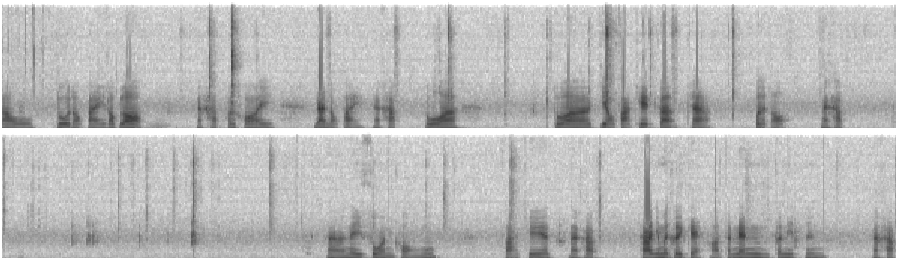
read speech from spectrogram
เราลูดออกไปรอบๆนะครับ ค่อยๆดันออกไปนะครับ ตัว ตัวเกี่ยวฝาเคสก็จะเปิดออกนะครับในส่วนของฝาเคสนะครับ ถ้ายังไม่เคยแกะอาจจะแน่นสักนิดนึงนะครับ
